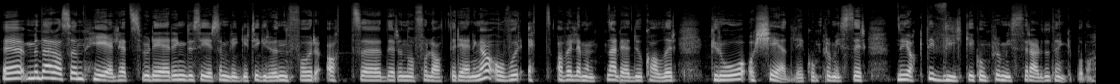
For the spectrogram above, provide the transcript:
Men det er altså en helhetsvurdering du sier som ligger til grunn for at dere nå forlater regjeringa, og hvor ett av elementene er det du kaller grå og kjedelige kompromisser. Nøyaktig hvilke kompromisser er det du tenker på da?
